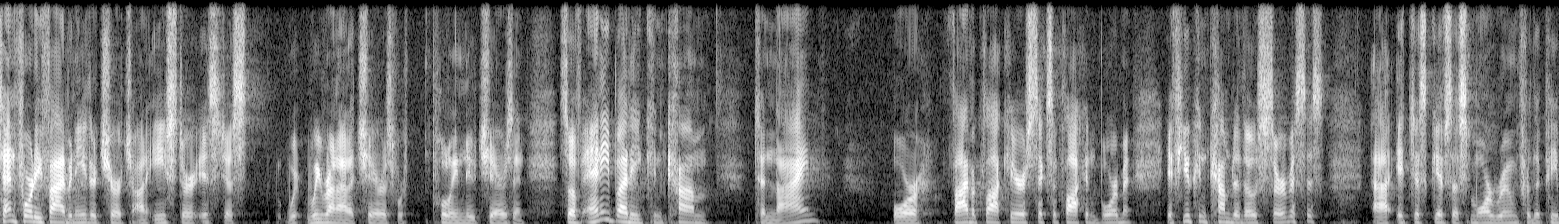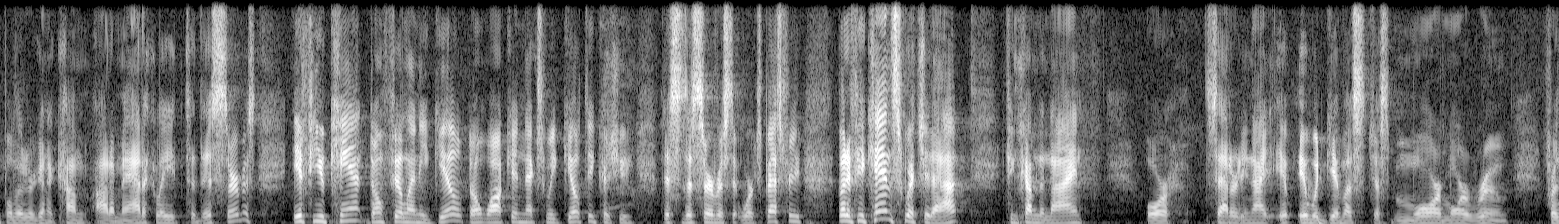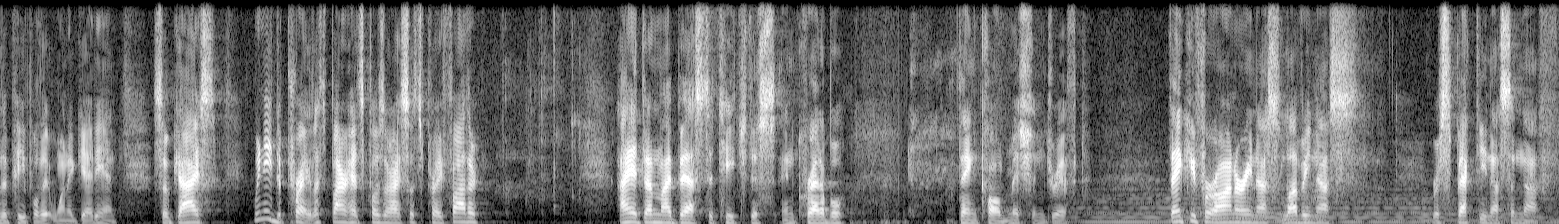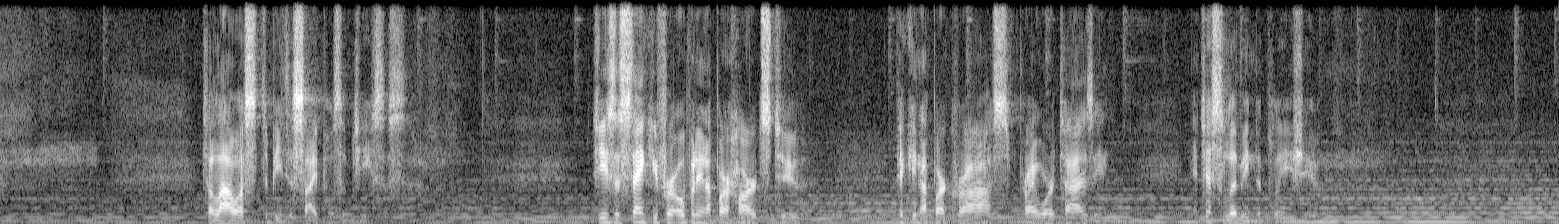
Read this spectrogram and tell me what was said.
1045 in either church on Easter is just, we run out of chairs. We're pulling new chairs in. So if anybody can come to 9 or 5 o'clock here, 6 o'clock in Boardman, if you can come to those services, uh, it just gives us more room for the people that are going to come automatically to this service. If you can't, don't feel any guilt. Don't walk in next week guilty because this is a service that works best for you. But if you can switch it out, if you can come to 9 or Saturday night, it, it would give us just more and more room for the people that want to get in. So, guys, we need to pray. Let's bow our heads, close our eyes. Let's pray. Father, I had done my best to teach this incredible thing called mission drift. Thank you for honoring us, loving us, respecting us enough to allow us to be disciples of Jesus. Jesus, thank you for opening up our hearts to picking up our cross, prioritizing, and just living to please you.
